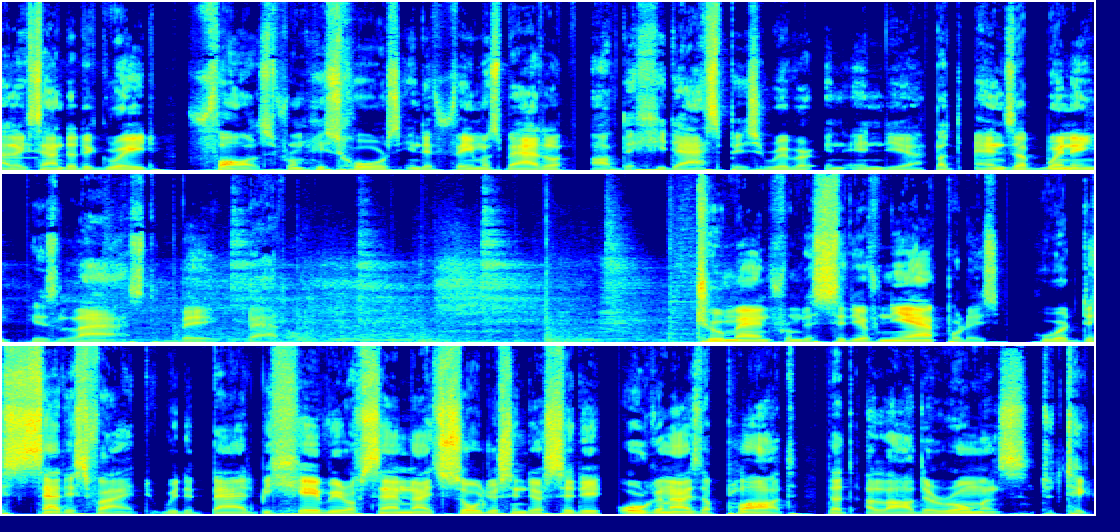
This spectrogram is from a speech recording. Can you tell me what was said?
Alexander the Great falls from his horse in the famous battle of the Hydaspes River in India, but ends up winning his last big battle two men from the city of Neapolis who were dissatisfied with the bad behavior of Samnite soldiers in their city organized a plot that allowed the Romans to take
